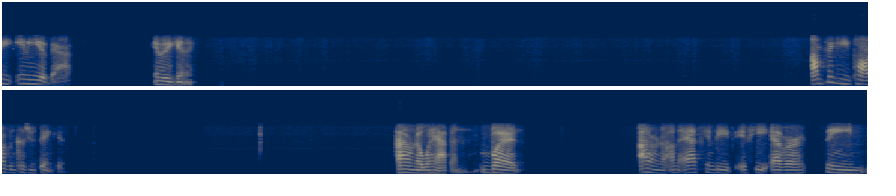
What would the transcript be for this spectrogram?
see any of that in the beginning I'm thinking you pausing because you're thinking. I don't know what happened, but I don't know. I'm asking Beef if he ever seen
